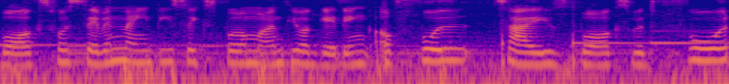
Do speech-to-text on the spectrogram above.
box. For 796 per month you are getting a full size box with four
